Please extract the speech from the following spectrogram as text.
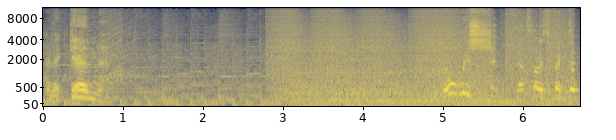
And again! Holy shit! That's not expected!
